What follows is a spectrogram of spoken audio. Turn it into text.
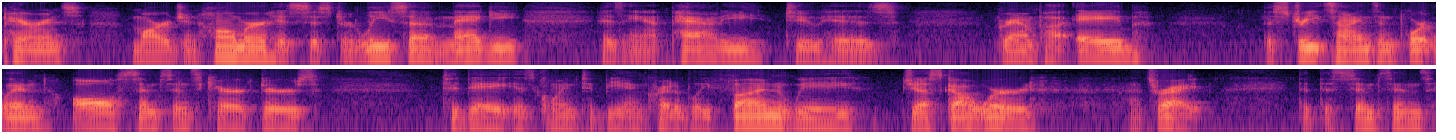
parents, Marge and Homer, his sister Lisa, Maggie, his Aunt Patty, to his grandpa Abe, the street signs in Portland, all Simpsons characters. Today is going to be incredibly fun. We just got word, that's right, that the Simpsons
